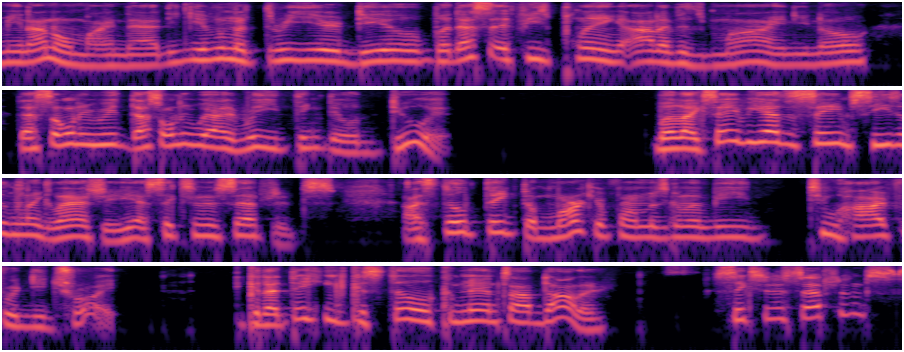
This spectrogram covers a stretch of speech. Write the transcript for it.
I mean, I don't mind that. You give him a three year deal, but that's if he's playing out of his mind. You know, that's the only re- that's the only way I really think they'll do it. But like, say if he has the same season like last year, he has six interceptions. I still think the market for him is going to be too high for Detroit because I think he could still command top dollar. Six interceptions,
